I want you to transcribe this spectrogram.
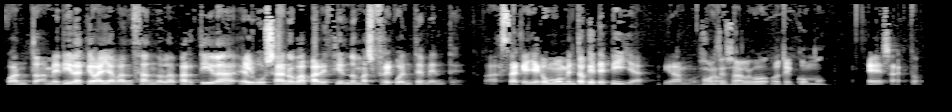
Cuanto, a medida que vaya avanzando la partida, el gusano va apareciendo más frecuentemente, hasta que llega un momento que te pilla, digamos. O ¿no? haces algo o te como. Exacto.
